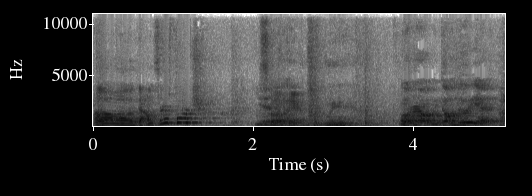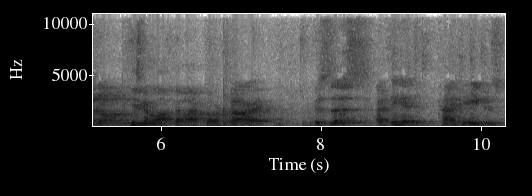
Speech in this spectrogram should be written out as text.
Uh, downstairs porch? Yeah. So hang on. Let me. well, no, no, don't do it yet. I know. He's gonna lock that back door. Alright. Because this, I think it kind of gauges the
